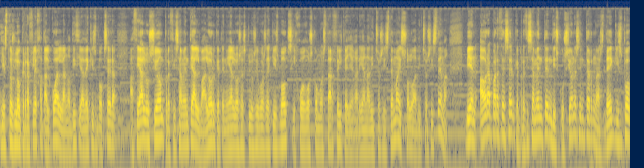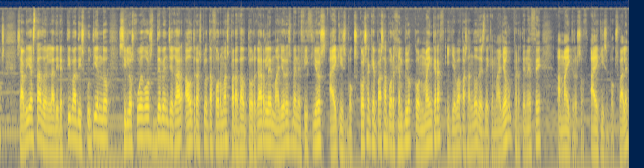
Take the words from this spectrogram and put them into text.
y esto es lo que refleja tal cual la noticia de Xbox era, hacía alusión precisamente al valor que tenían los exclusivos de Xbox y juegos como Starfield que llegarían a dicho sistema y solo a dicho sistema. Bien, ahora parece ser que precisamente en discusiones internas de Xbox se habría estado en la directiva discutiendo si los juegos deben llegar a otras plataformas para otorgarle mayores beneficios a Xbox, cosa que pasa por ejemplo con Minecraft y lleva pasando desde que Mayong pertenece a Microsoft, a Xbox, ¿vale?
